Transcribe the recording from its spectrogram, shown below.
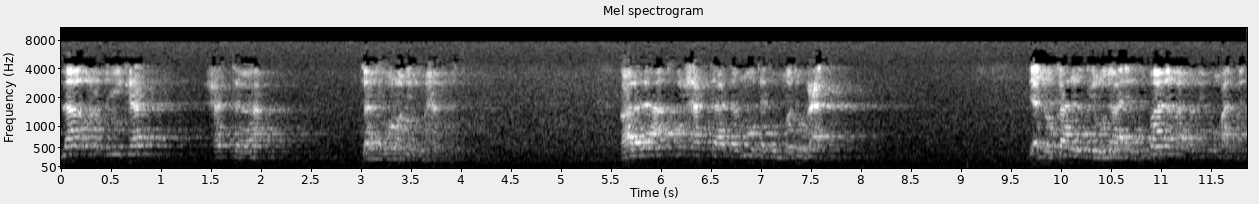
لا أعطيك حتى تكفر بمحمد قال لا أكفر حتى تموت ثم تبعث لأنه كان ينكر ذلك مبالغة في المقدم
